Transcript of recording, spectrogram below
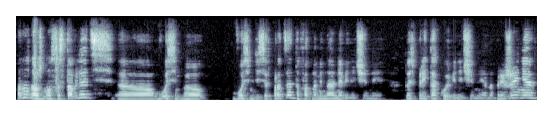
оно должно составлять 8, э, 80% э, от номинальной величины. То есть при такой величине напряжения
